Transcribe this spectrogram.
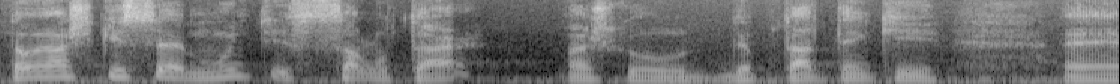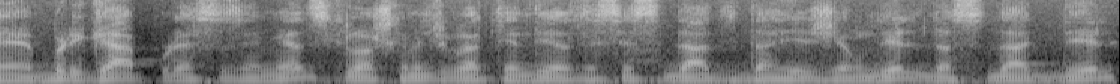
Então eu acho que isso é muito salutar. Acho que o deputado tem que é, brigar por essas emendas, que logicamente vai atender às necessidades da região dele, da cidade dele.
